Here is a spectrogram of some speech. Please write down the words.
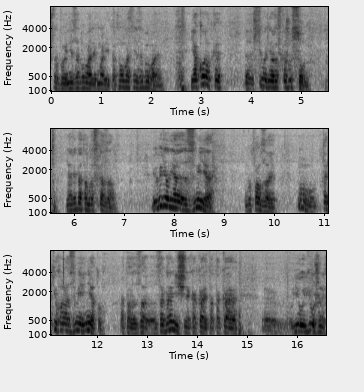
чтобы не забывали в молитвах. Мы вас не забываем. Я коротко э, сегодня расскажу сон. Я ребятам рассказал. И увидел я змея выползает. Ну, таких у нас змей нету. Это за- заграничная какая-то такая э, ю- южных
